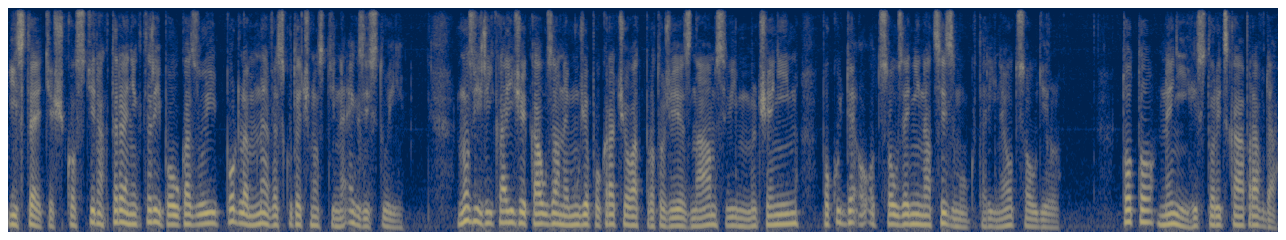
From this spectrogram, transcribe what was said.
Jisté těžkosti, na které někteří poukazují, podle mne ve skutečnosti neexistují. Mnozí říkají, že kauza nemůže pokračovat, protože je znám svým mlčením, pokud jde o odsouzení nacismu, který neodsoudil. Toto není historická pravda.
